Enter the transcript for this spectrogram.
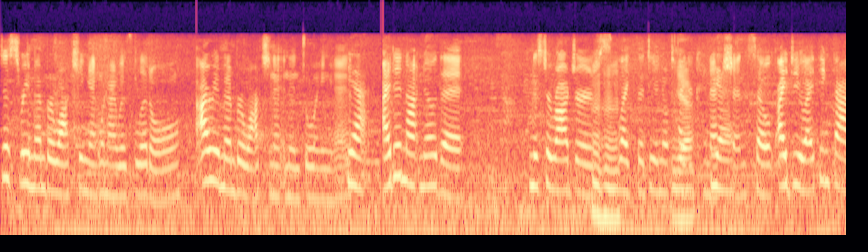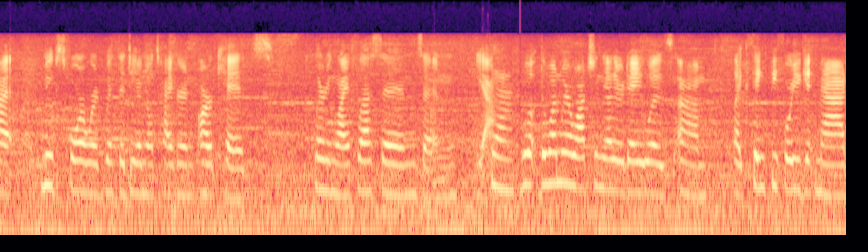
Just remember watching it when I was little. I remember watching it and enjoying it. Yeah. I did not know that Mr. Rogers, Mhm. like the Daniel Tiger Yeah. connection. So I do. I think that moves forward with the Daniel Tiger and our kids learning life lessons and yeah. Yeah. Well, the one we were watching the other day was um, like think before you get mad.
